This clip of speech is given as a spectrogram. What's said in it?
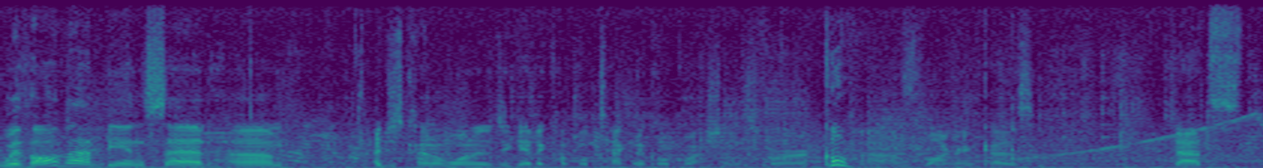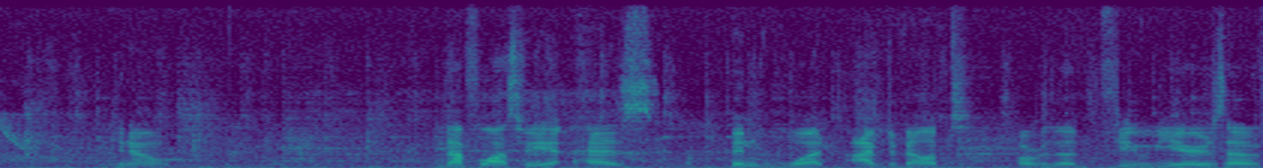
with all that being said, um, I just kind of wanted to get a couple technical questions for Cool. um, blogging because that's, you know, that philosophy has been what I've developed over the few years of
